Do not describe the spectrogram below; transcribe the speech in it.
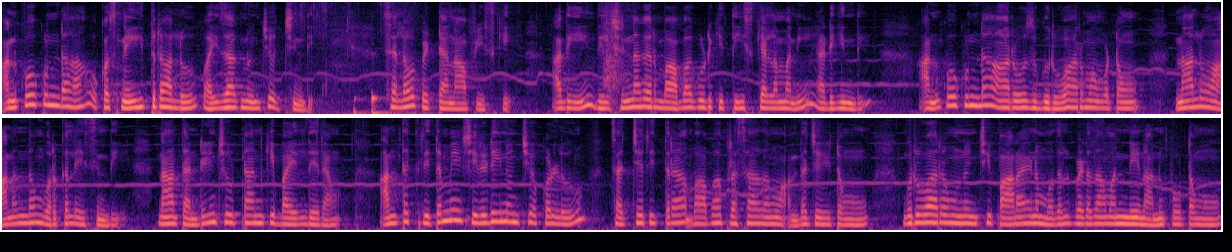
అనుకోకుండా ఒక స్నేహితురాలు వైజాగ్ నుంచి వచ్చింది. సెలవు పెట్టాను ఆఫీస్కి. అది దిల్షిన్నగర్ బాబా గుడికి తీసుకెళ్ళమని అడిగింది. అనుకోకుండా ఆ రోజు గురువారం అవ్వటం నాలో ఆనందం ఉరకలేసింది. నా తండ్రిని చూడటానికి బయలుదేరాం. అంత క్రితమే షిరిడీ నుంచి ఒకళ్ళు సచ్చరిత్ర బాబా ప్రసాదం అందజేయటము గురువారం నుంచి పారాయణ మొదలు పెడదామని నేను అనుకోవటము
